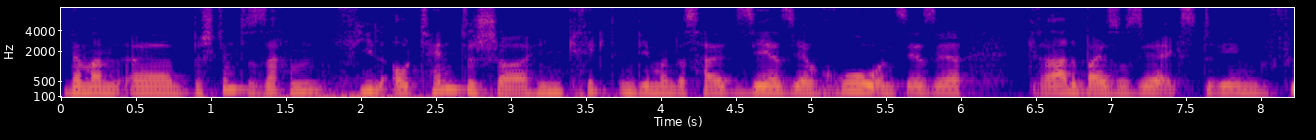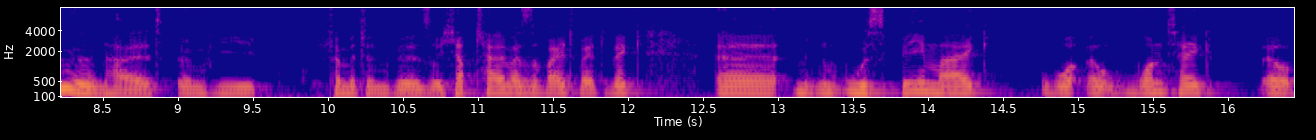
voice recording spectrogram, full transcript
wenn man äh, bestimmte Sachen viel authentischer hinkriegt, indem man das halt sehr, sehr roh und sehr, sehr, gerade bei so sehr extremen Gefühlen halt irgendwie vermitteln will. So, ich habe teilweise weit, weit weg äh, mit einem USB-Mic äh, One-Take äh, au-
